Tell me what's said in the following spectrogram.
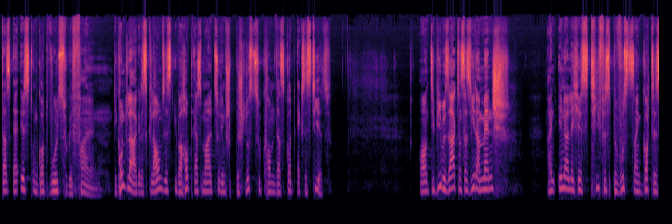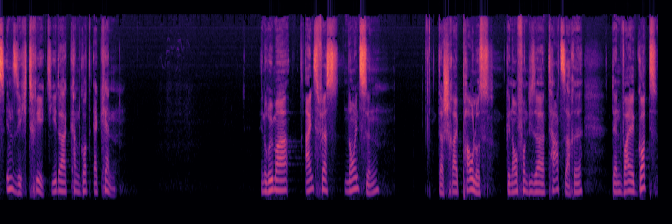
dass er ist, um Gott wohl zu gefallen. Die Grundlage des Glaubens ist überhaupt erstmal zu dem Beschluss zu kommen, dass Gott existiert. Und die Bibel sagt uns, dass jeder Mensch ein innerliches, tiefes Bewusstsein Gottes in sich trägt. Jeder kann Gott erkennen. In Römer 1, Vers 19, da schreibt Paulus genau von dieser Tatsache, denn weil Gott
